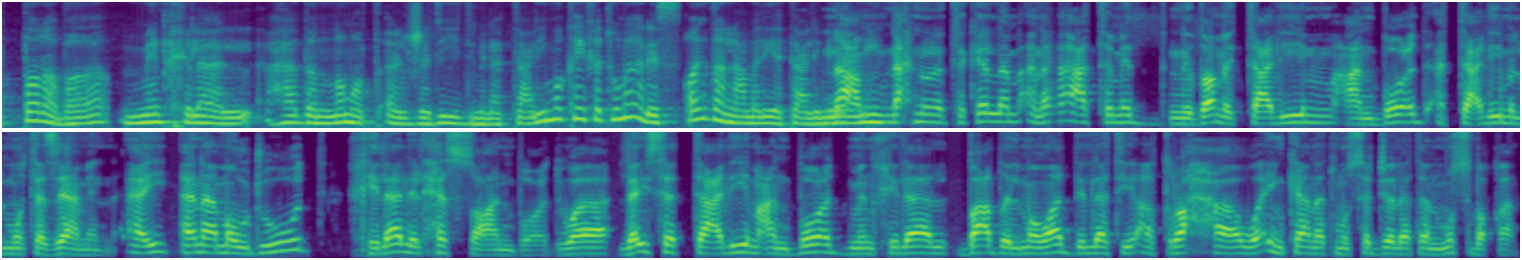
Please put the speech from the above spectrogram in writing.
الطلبة من خلال هذا النمط الجديد من التعليم؟ وكيف تمارس أيضا العملية التعليمية؟ نعم يعني... نحن نتكلم أنا أعتمد نظام التعليم عن بعد التعليم المتزامن. أي أنا موجود خلال الحصة عن بعد وليس التعليم عن بعد من خلال بعض المواد التي أطرحها وإن كانت مسجلة مسبقا.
